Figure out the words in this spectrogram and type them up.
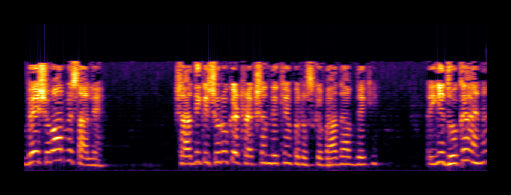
بے شمار مثالیں شادی کے شروع کے اٹریکشن دیکھیں، پھر اس کے بعد آپ دیکھیں۔ یہ دھوکا ہے نا؟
